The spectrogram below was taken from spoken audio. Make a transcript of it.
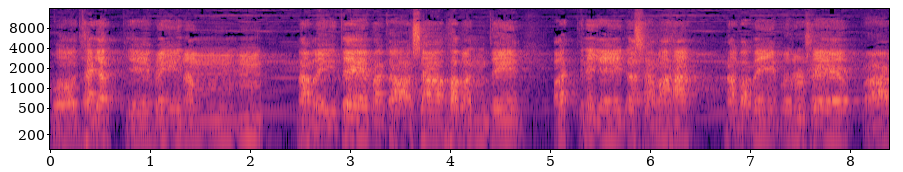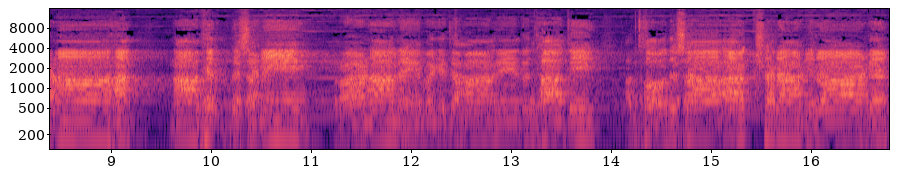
बोधयत्येवैनम् न वैतेवकाशा भवन्ति। पत्न्यैकशमः न भवे पुरुषे प्राणाः। नाभिर्दशमे प्राणानेव यजमाने दधाति। अथो दशाक्षरा विराट्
